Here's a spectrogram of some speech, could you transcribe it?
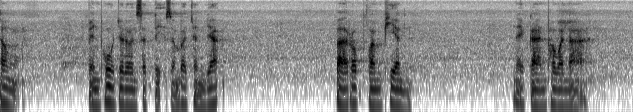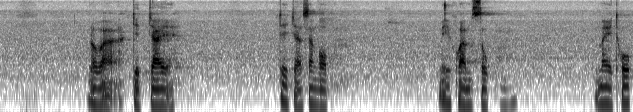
ต้องเป็นผู้เจริญสติสัมปชัญญะ ปารบความเพียรในการภาวนา ราะว่าจิตใจ ที่จะสงบ มีความสุข ไม่ทุกข์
